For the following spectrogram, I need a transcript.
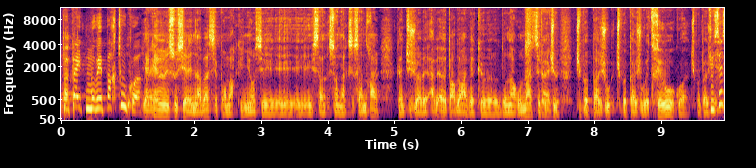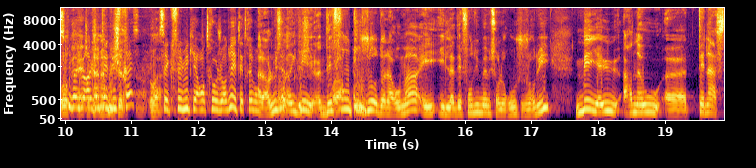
peut pas, être mauvais partout, quoi. Il y a quand même un souci à Navas, c'est pour Marquinhos et, son, axe central. Quand tu joues avec, euh, pardon, avec Donnarumma, c'est que tu, tu peux pas jouer, tu peux pas jouer très haut, quoi. Tu peux pas. Tu sais ce qui va lui rajouter du stress, c'est que celui qui est rentré aujourd'hui était très bon. Alors Luis Enrique défend toujours Donnarumma et il l'a défendu même sur le rouge aujourd'hui. Mais il y a eu Arnaou euh, Tenas,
